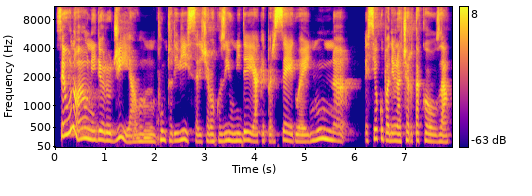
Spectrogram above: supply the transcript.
se uno ha un'ideologia, un punto di vista, diciamo così, un'idea che persegue in un e si occupa di una certa cosa,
